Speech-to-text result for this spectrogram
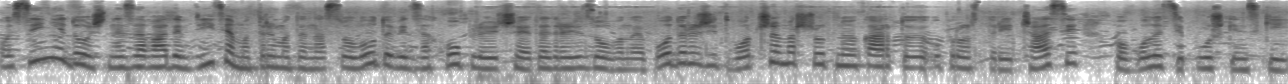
Осінній дощ не завадив дітям отримати насолоду від захоплюючої театралізованої подорожі творчою маршрутною картою у просторі часі по вулиці Пушкінській.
